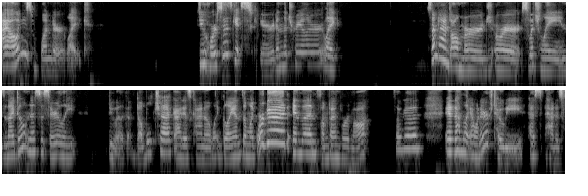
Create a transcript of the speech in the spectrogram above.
I always wonder like, do horses get scared in the trailer? Like, sometimes I'll merge or switch lanes and I don't necessarily do like a double check. I just kind of like glance. I'm like, we're good. And then sometimes we're not so good. And I'm like, I wonder if Toby has had his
